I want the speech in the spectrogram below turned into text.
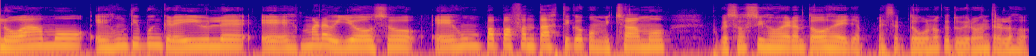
lo amo, es un tipo increíble, es maravilloso, es un papá fantástico con mi chamo, porque esos hijos eran todos de ella, excepto uno que tuvieron entre los dos.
